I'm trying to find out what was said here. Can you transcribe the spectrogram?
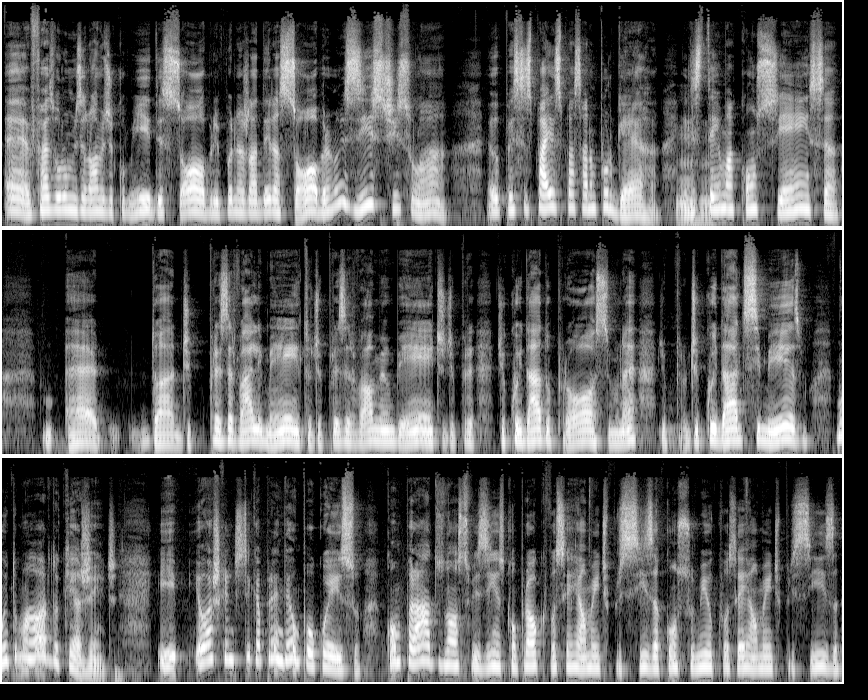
é, faz volumes enormes de comida e sobra, põe na geladeira sobra. Não existe isso lá. Eu, esses países passaram por guerra. Uhum. Eles têm uma consciência é, da, de preservar alimento, de preservar o meio ambiente, de, de cuidar do próximo, né? De, de, cuidar de si mesmo, muito maior do que a gente. E eu acho que a gente tem que aprender um pouco isso. Comprar dos nossos vizinhos, comprar o que você realmente precisa, consumir o que você realmente precisa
